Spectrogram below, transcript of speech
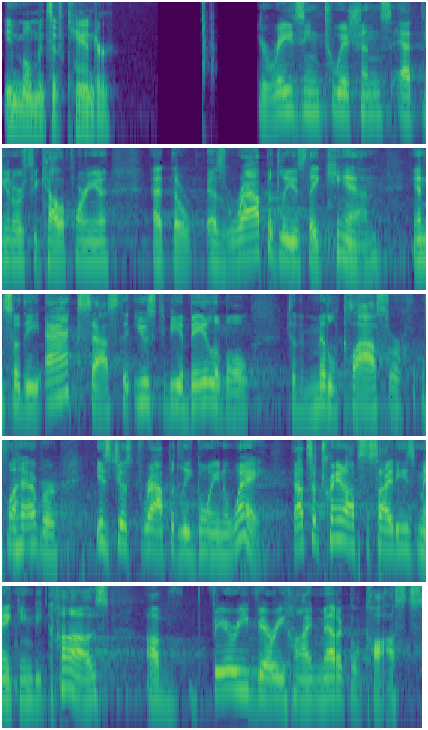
in moments of candor. You're raising tuitions at the University of California at the, as rapidly as they can. And so the access that used to be available to the middle class or whatever is just rapidly going away. That's a trade off society is making because of very, very high medical costs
